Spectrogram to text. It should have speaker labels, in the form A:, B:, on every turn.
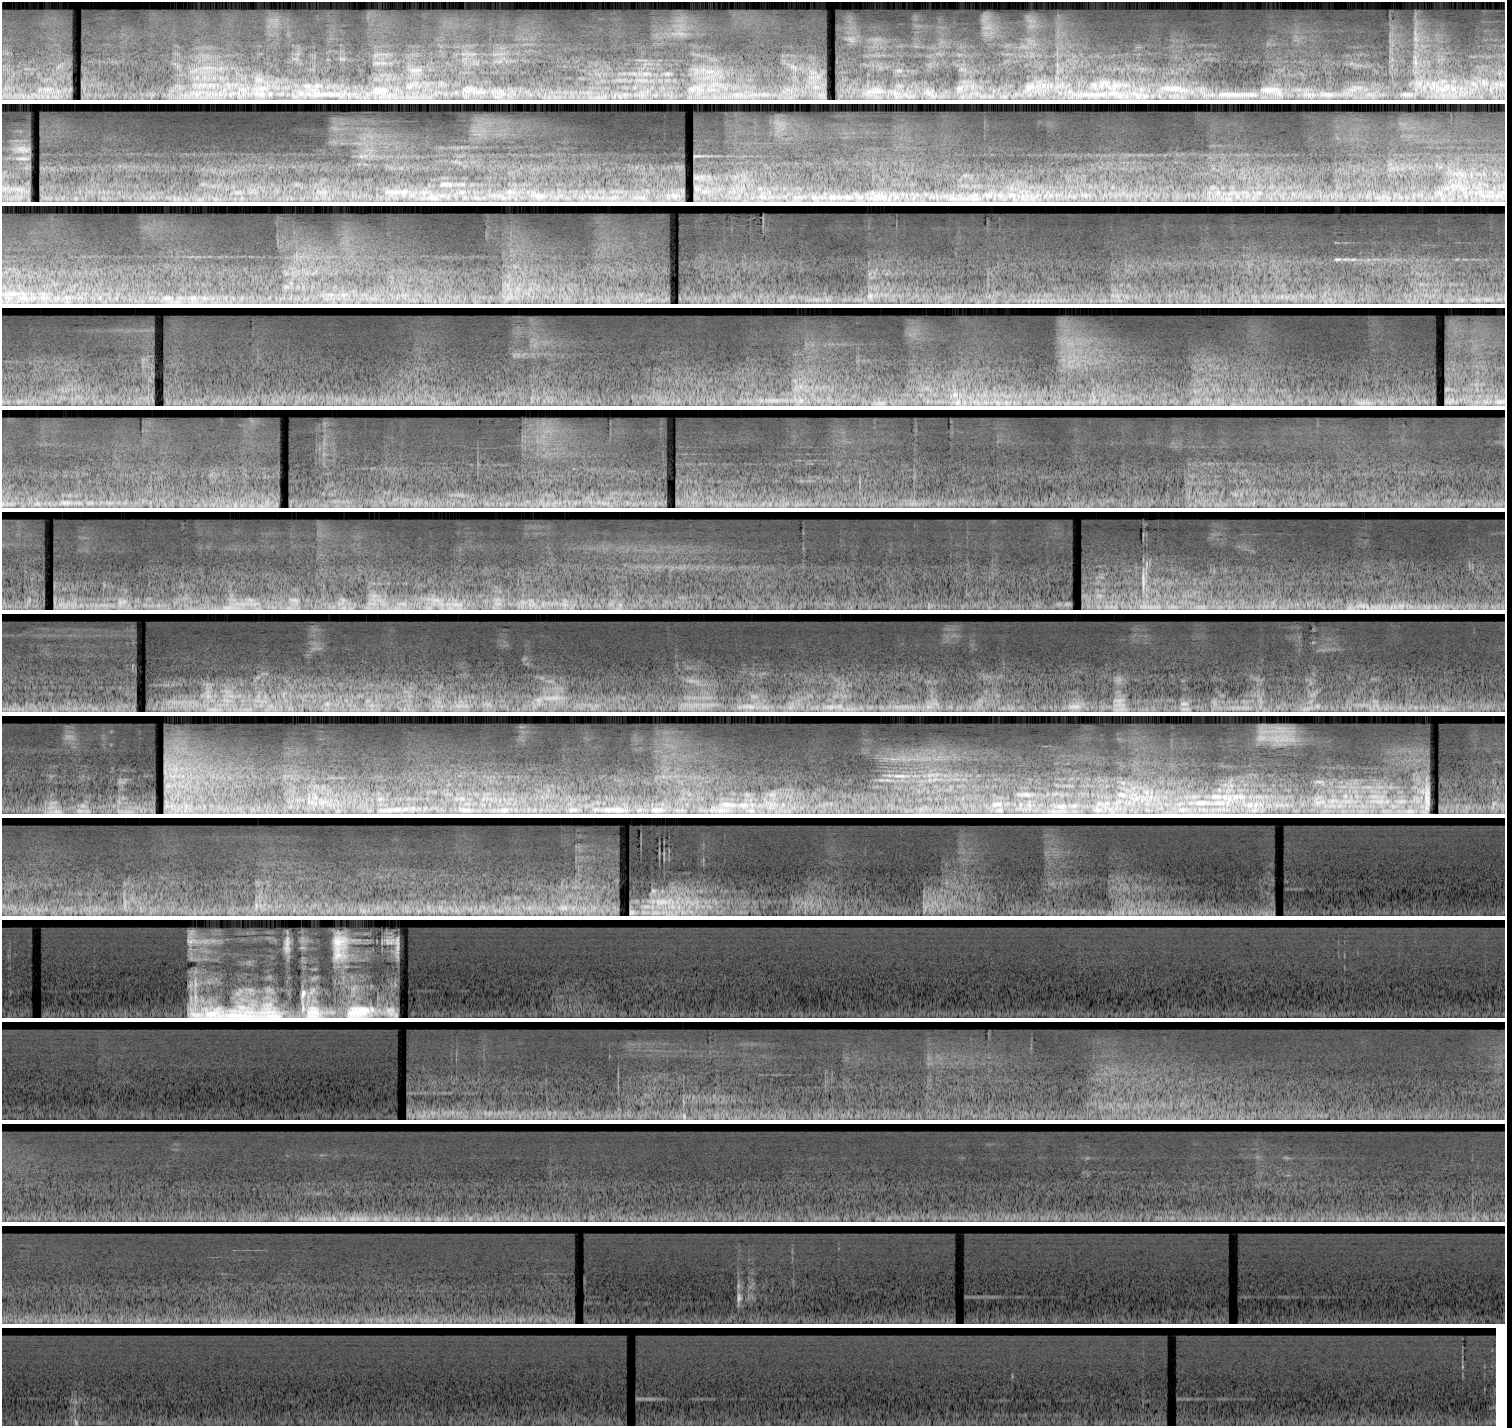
A: haben, Leute. Wir haben ja gehofft, die Raketen wären gar nicht fertig. Manche sagen, wir haben. Es wird natürlich ganz eng zu Peenemünde, weil eben Leute, die werden auf dem Raum ausgestellt, die ersten Satelliten hatten ja auch jetzt ein Jubiläum, bemannte Raumfahrt. 50 Jahre oder so.
B: Das war die Teleskopgeschichte. Aber mein absoluter Favorit ist Jeremy.
A: Ja.
B: Ja, hier, ne? Christian. Nee, Chris, Christian, ja. Ne? Christian. Der ist jetzt von. Und dann ist ein bis Oktober. 3. Oktober ist. Ähm,
C: ganz kurze.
